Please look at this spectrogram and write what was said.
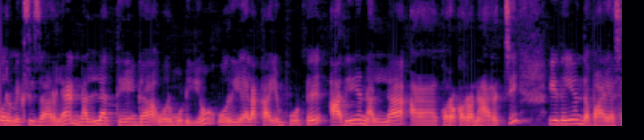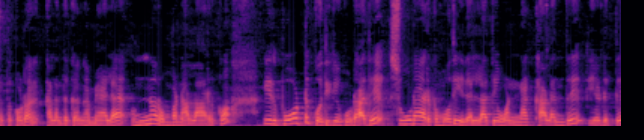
ஒரு மிக்சி ஜாரில் நல்லா தேங்காய் ஒரு முடியும் ஒரு ஏலக்காயும் போட்டு அதையும் நல்லா குறை குறைன்னு அரைச்சி இதையும் இந்த பாயாசத்தை கூட கலந்துக்கோங்க. மேலே இன்னும் ரொம்ப நல்லாயிருக்கும் இது போட்டு கொதிக்கக்கூடாது சூடாக இருக்கும்போது இது எல்லாத்தையும் ஒன்றா கலந்து எடுத்து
